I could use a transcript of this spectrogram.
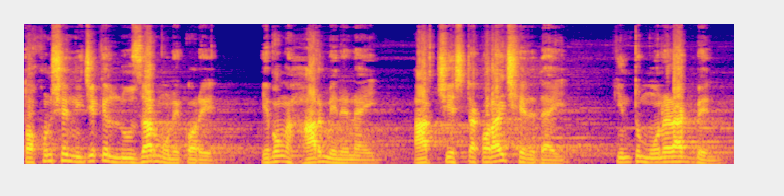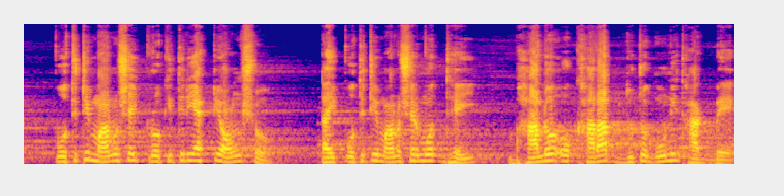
তখন সে নিজেকে লুজার মনে করে এবং হার মেনে নেয়, আর চেষ্টা করাই ছেড়ে দেয়। কিন্তু মনে রাখবেন, প্রতিটি মানুষ এই প্রকৃতিরই একটি অংশ, তাই প্রতিটি মানুষের মধ্যেই ভালো ও খারাপ দুটো গুণই থাকবে।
